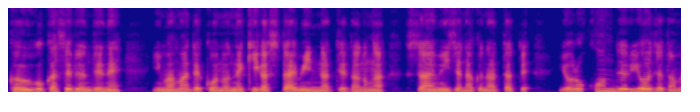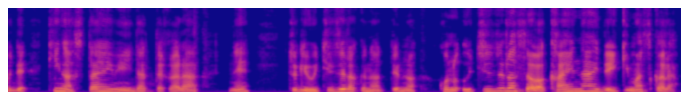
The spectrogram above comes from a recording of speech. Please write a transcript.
これ動かせるんでね、今までこのね、木がスタイミーになってたのが、スタイミーじゃなくなったって、喜んでるようじゃダメで、木がスタイミーだったから、ね、次打ちづらくなってるのは、この打ちづらさは変えないでいきますから、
